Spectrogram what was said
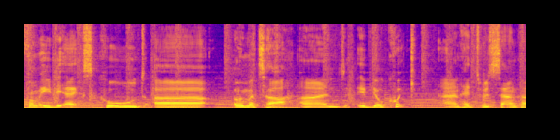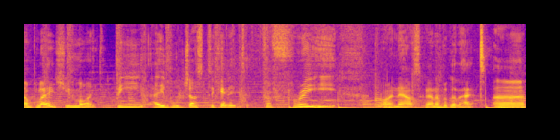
From EDX called uh, Omata, and if you're quick and head to his SoundCloud page, you might be able just to get it for free right now. So go and have a look at that. Uh,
